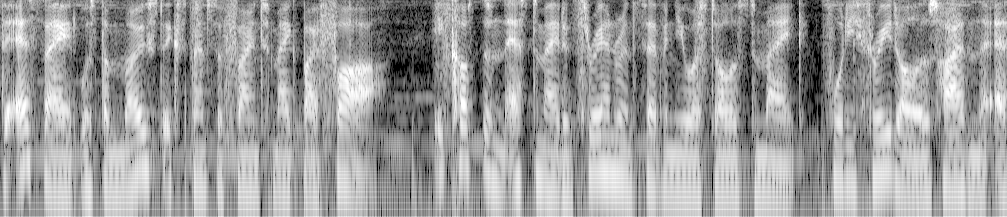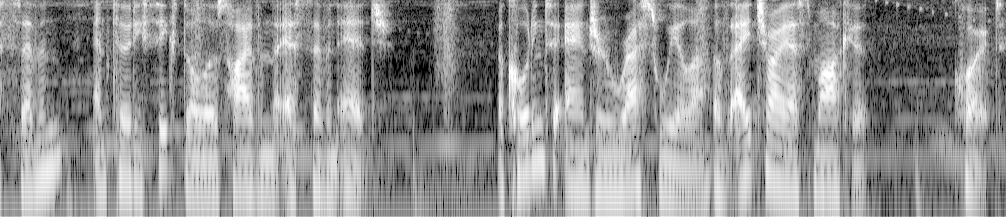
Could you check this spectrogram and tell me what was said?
The S8 was the most expensive phone to make by far, it costed an estimated 307 US dollars to make, $43 higher than the S7 and $36 higher than the S7 Edge. According to Andrew Rassweiler of IHS Markit, quote,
